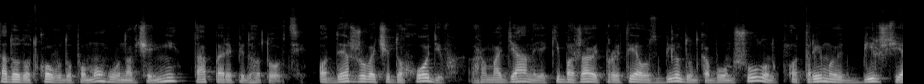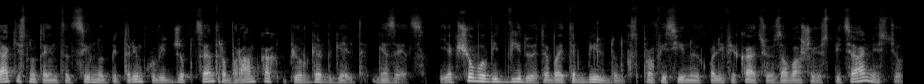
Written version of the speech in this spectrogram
та додаткову допомогу у навчанні та перепідготовці. Одержувачі доходів, громадяни, які бажають пройти Аусбілдунг або Умшулунг, отримують більш якісну та інтенсивну підтримку від Джоб-центру в рамках Bürgergeld Gesetz. Якщо ви відвідуєте Weiterbildung з професійною кваліфікацією за вашою спеціальністю,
